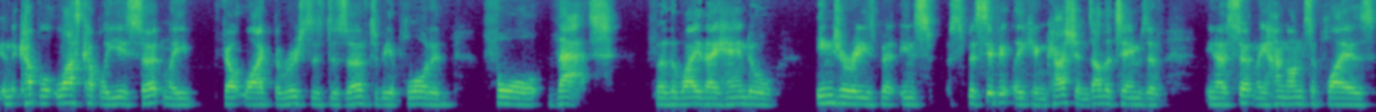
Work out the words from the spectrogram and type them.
in the couple last couple of years, certainly felt like the Roosters deserve to be applauded for that, for the way they handle injuries, but in specifically concussions. Other teams have, you know, certainly hung on to players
